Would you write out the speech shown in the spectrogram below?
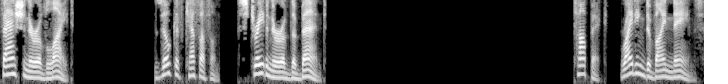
fashioner of light. Zokaf Kefufim, straightener of the bent. Topic: Writing divine names.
